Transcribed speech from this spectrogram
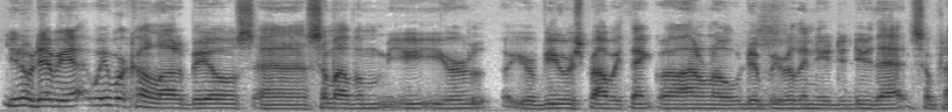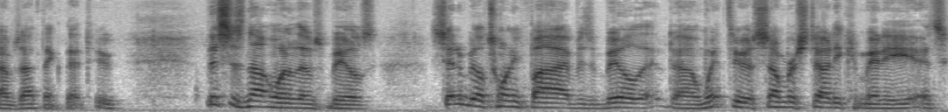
You know, Debbie, we work on a lot of bills. Uh, some of them, you, your your viewers probably think, well, I don't know, did we really need to do that? And sometimes I think that too. This is not one of those bills. Senate Bill 25 is a bill that uh, went through a summer study committee. It's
